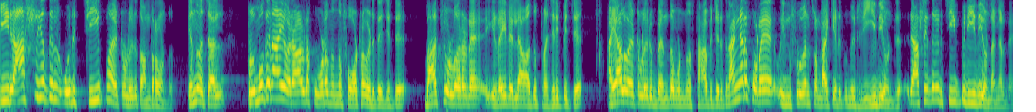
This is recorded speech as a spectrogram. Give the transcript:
ഈ രാഷ്ട്രീയത്തിൽ ഒരു ചീപ്പായിട്ടുള്ള ഒരു തന്ത്രമുണ്ട്. എന്ന് വെച്ചാൽ പ്രമുഖനായ ഒരാളുടെ കൂടെ നിന്ന് ഫോട്ടോ എടുത്തു വെച്ചിട്ട് ബാക്കിയുള്ളവരുടെ ഇടയിലെല്ലാം അത് പ്രചരിപ്പിച്ച് അയാളുമായിട്ടുള്ള ഒരു ബന്ധമുണ്ടെന്ന് സ്ഥാപിച്ചെടുക്കുന്ന അങ്ങനെ കുറേ ഇൻഫ്ലുവൻസ് ഉണ്ടാക്കിയെടുക്കുന്ന ഒരു രീതിയുണ്ട്. രാഷ്ട്രീയത്തിൽ ഒരു ചീപ്പ് രീതിയുണ്ട് അങ്ങനത്തെ.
